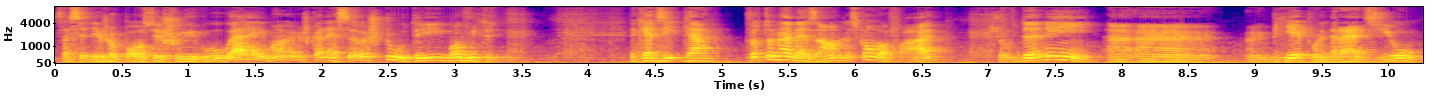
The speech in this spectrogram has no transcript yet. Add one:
ça s'est déjà passé chez vous. Hey, moi, je connais ça, je suis tri, moi, vous tri. Fait qu'elle dit, regarde, je vais retourner à la maison, là, ce qu'on va faire, je vais vous donner un billet pour une radio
